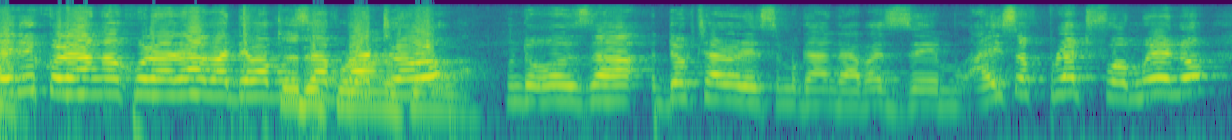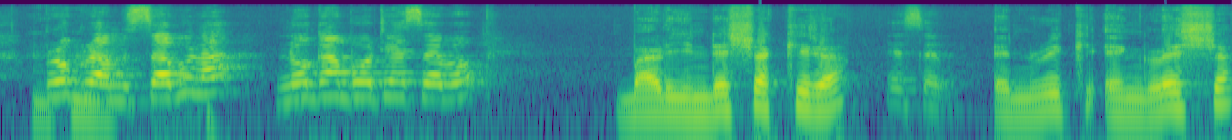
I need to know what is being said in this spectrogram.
terikolanga kulala abadde babuuza bato ndowooza dr lawrence muganga abazzeemu ayise ku pulatifomu eno program sabula n'ogamba otya sebo? Balinde shakira enrique englesha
